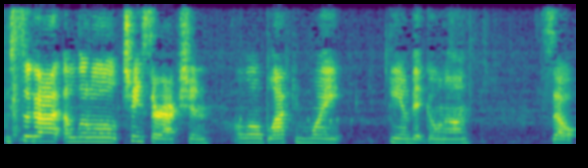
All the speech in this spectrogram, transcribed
We still got a little chaser action, a little black and white gambit going on. So.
